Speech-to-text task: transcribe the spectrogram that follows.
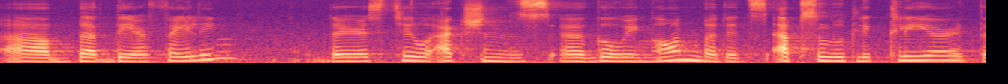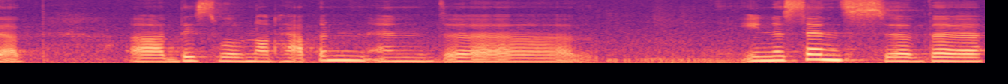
uh, but they are failing there are still actions uh, going on, but it's absolutely clear that uh, this will not happen. And uh, in a sense, uh, the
